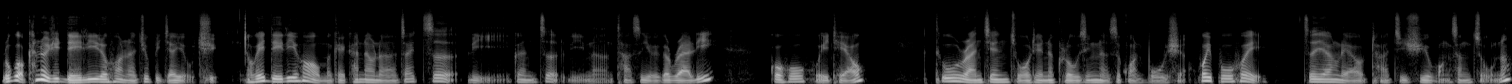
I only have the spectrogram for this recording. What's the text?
如果看到去 daily 的话呢，就比较有趣。OK，daily 的话，我们可以看到呢，在这里跟这里呢，它是有一个 rally 过后回调，突然间昨天的 closing 呢是关 bullish，会不会这样聊它继续往上走呢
